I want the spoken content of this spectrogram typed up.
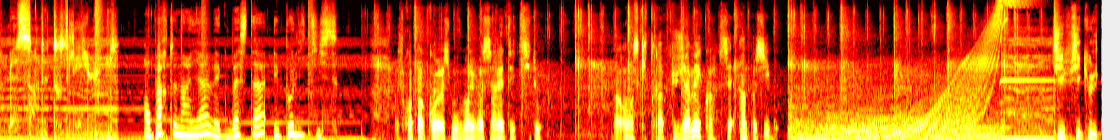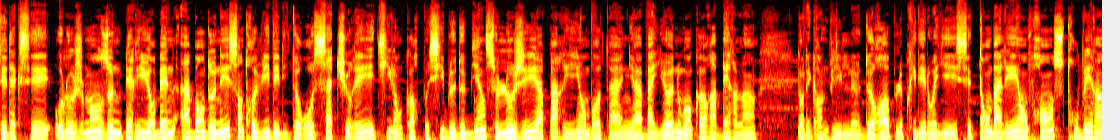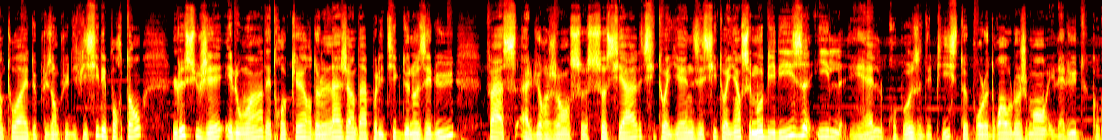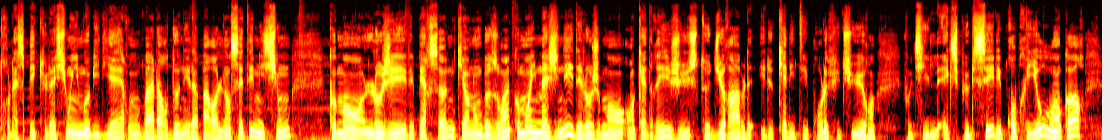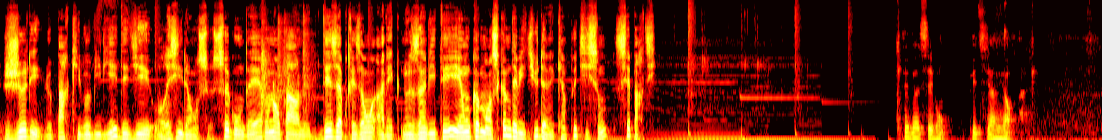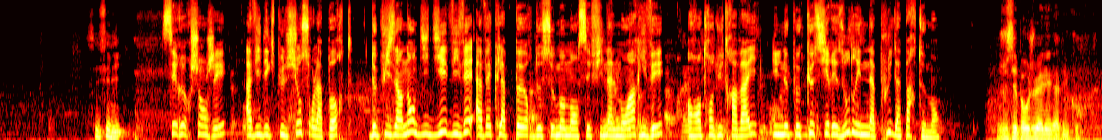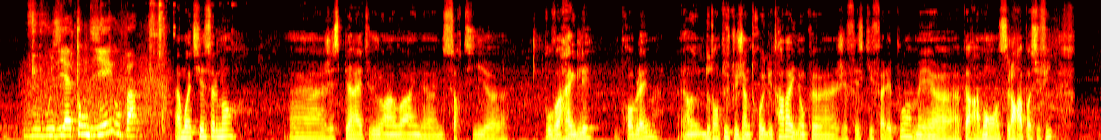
de toutes les luttes. En partenariat avec Basta et Politis. Je crois pas que ce mouvement il va s'arrêter de sitôt. On se quittera plus jamais, quoi. C'est impossible. Difficulté d'accès au logement, zone périurbaine abandonnée, centre-ville et littoraux saturés. Est-il encore possible de bien se loger à Paris, en Bretagne, à Bayonne ou encore à Berlin? Dans les grandes villes d'Europe, le prix des loyers s'est emballé. En France, trouver un toit est de plus en plus difficile et pourtant, le sujet est loin d'être au cœur de l'agenda politique de nos élus. Face à l'urgence sociale, citoyennes et citoyens se mobilisent. Ils et elles proposent des pistes pour le droit au logement et la lutte contre la spéculation immobilière. On va leur donner la parole dans cette émission. Comment loger les personnes qui en ont besoin? Comment imaginer des logements encadrés, justes, durables et de qualité pour le futur? Faut-il expulser les proprios ou encore geler le parc immobilier dédié aux résidences secondaires? On en parle dès à présent avec nos invités et on commence comme d'habitude avec un petit son. C'est parti. Eh ben c'est bon. C'est fini. Serrure changée, avis d'expulsion sur la porte. Depuis un an, Didier vivait avec la peur de ce moment. C'est finalement arrivé. En rentrant du travail, il ne peut que s'y résoudre, il n'a plus d'appartement. Je sais pas où je vais aller là du coup. Vous vous y attendiez ou pas? À moitié seulement. Euh, J'espérais toujours avoir une, une sortie, euh, pouvoir régler le problème. Euh, D'autant plus que je viens de trouver du travail, donc euh, j'ai fait ce qu'il fallait pour, mais apparemment ça leur a pas suffi.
